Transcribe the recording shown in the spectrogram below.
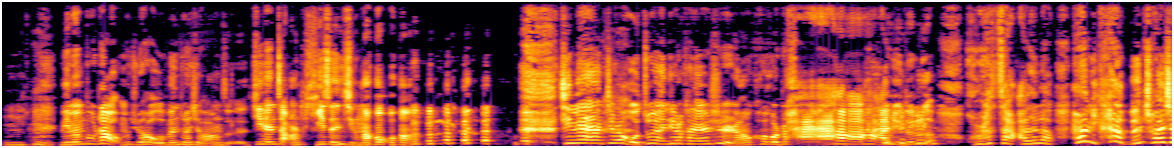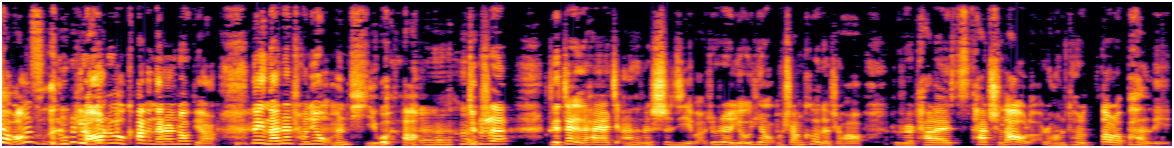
嗯嗯，你们不知道我们学校有个文传小王子，今天早上提神醒脑啊。今天就是我坐在地上看电视，然后扣扣就哈哈哈哈哈一顿乐。我说咋的了？他说你看文传小王子，然后就给我看那男生照片。那个男生曾经我们提过他，就是给再给大家讲一下他的事迹吧。就是有一天我们上课的时候，就是他来他迟到了，然后他到了班里，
